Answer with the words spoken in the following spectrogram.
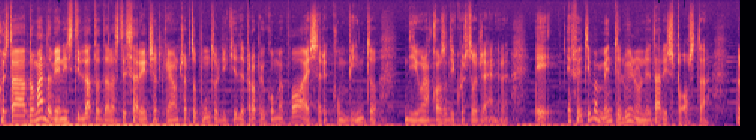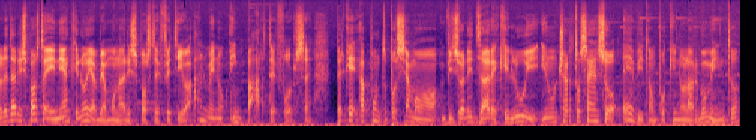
Questa domanda viene instillata dalla stessa Rachel che a un certo punto gli chiede proprio come può essere convinto di una cosa di questo genere e effettivamente lui non le dà risposta. Non le dà risposta e neanche noi abbiamo una risposta effettiva, almeno in parte forse, perché appunto possiamo visualizzare che lui in un certo senso evita un pochino l'argomento,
